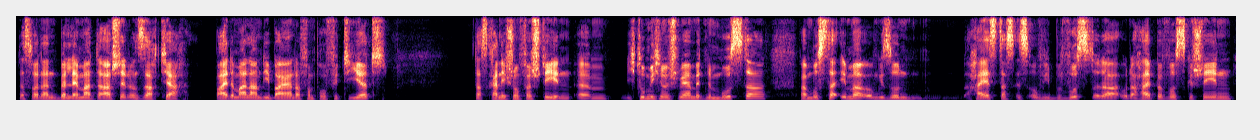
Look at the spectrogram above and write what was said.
Dass man dann belämmert dasteht und sagt, ja, beide Male haben die Bayern davon profitiert. Das kann ich schon verstehen. Ähm, ich tue mich nur schwer mit einem Muster, weil Muster immer irgendwie so ein heißt, das ist irgendwie bewusst oder, oder halbbewusst geschehen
